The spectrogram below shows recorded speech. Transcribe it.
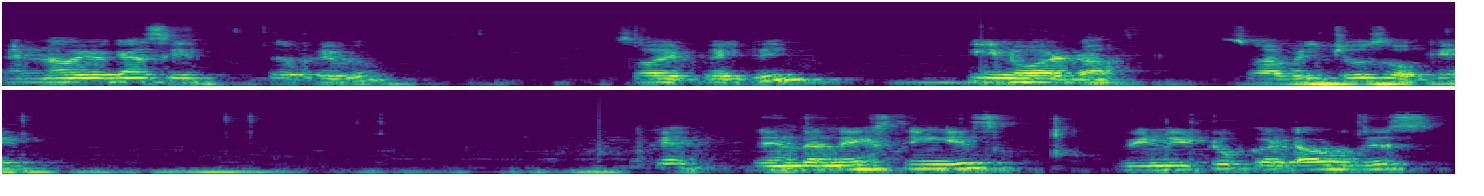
and now you can see the preview. So it will be inward draft. So I will choose OK. Okay then the next thing is we need to cut out this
